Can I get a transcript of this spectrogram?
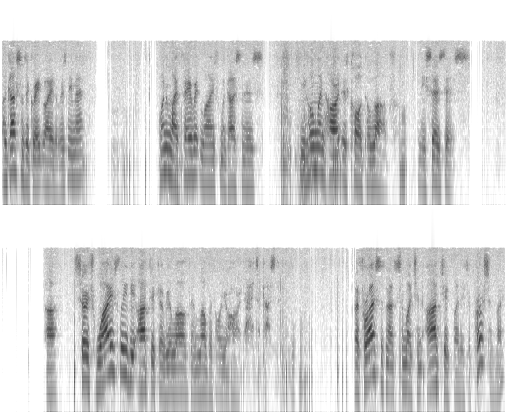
Augustine's a great writer, isn't he, Matt? One of my favorite lines from Augustine is, the human heart is called to love. And he says this, uh, search wisely the object of your love, and love with all your heart. But for us, it's not so much an object, but it's a person, right?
